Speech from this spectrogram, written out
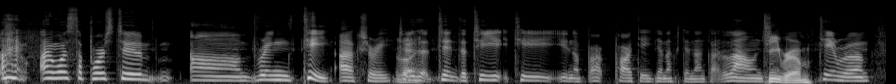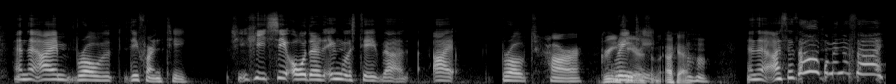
I, I was supposed to um, bring tea actually to Right. the to the tea tea you know par- party じゃなくてなんか lounge Tea room. tea room and then I brought different tea. She, he she ordered English tea but I brought her Green tea or something. Okay. Mhm. And then I said, "Oh, ごめんなさい."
